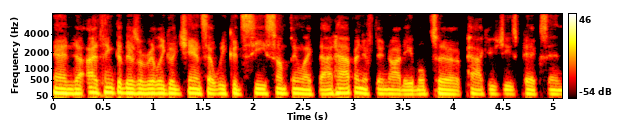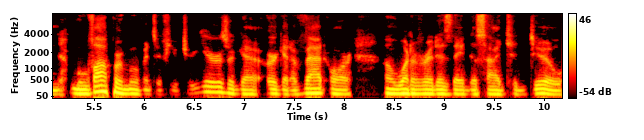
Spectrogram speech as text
And I think that there's a really good chance that we could see something like that happen if they're not able to package these picks and move up or move into future years or get or get a vet or uh, whatever it is they decide to do.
